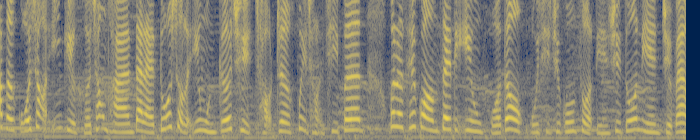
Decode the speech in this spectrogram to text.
他的国校英语合唱团带来多首的英文歌曲，炒热会场的气氛。为了推广在地艺文活动，无锡区公所连续多年举办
